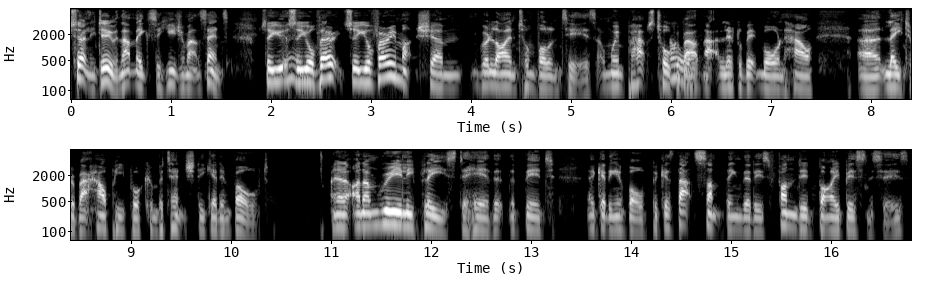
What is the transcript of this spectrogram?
certainly do, and that makes a huge amount of sense. So you, yeah. so you're very, so you're very much um, reliant on volunteers, and we'll perhaps talk oh, about yes. that a little bit more and how uh, later about how people can potentially get involved. And, and I'm really pleased to hear that the bid are getting involved because that's something that is funded by businesses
